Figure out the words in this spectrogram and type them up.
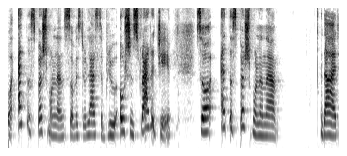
Og et av spørsmålene, så hvis du leser Blue Ocean Strategy, så et av spørsmålene der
